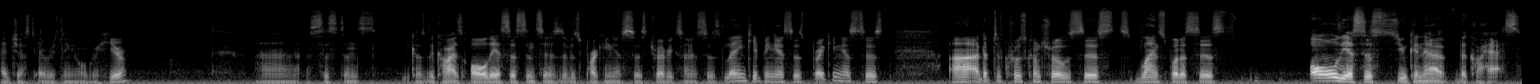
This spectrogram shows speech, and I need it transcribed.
adjust everything over here. Uh, assistance, because the car has all the assistances, if it's parking assist, traffic sign assist, lane keeping assist, braking assist, uh, adaptive cruise control assist, blind spot assist, all the assists you can have, the car has.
